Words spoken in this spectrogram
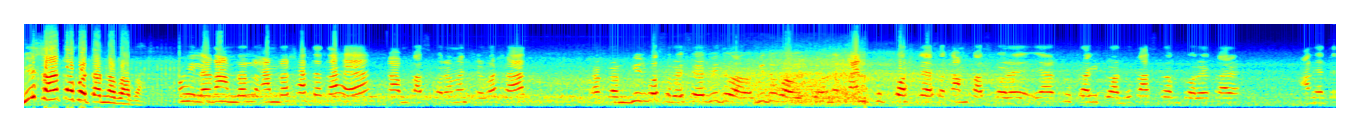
মিশা তো করতাম না বাবা। মহিলারা আমরা আমরা সাথে তাহে কাম কাজ করে মানুষের বাসাত। এখন বিশ বছর হয়েছে বিধবা বিধবা হয়েছে। অনেক আইন খুব কষ্টে আছে কাম কাজ করে। ইয়ার টুকরা আডু কাজ কাম করে আনে তো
